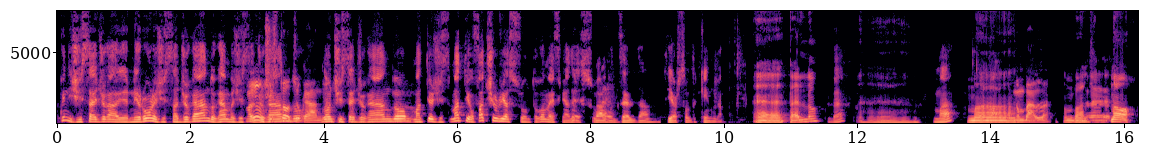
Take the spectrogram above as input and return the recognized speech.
quindi ci stai giocando Nerone ci sta giocando Gamba ci sta non giocando ci sto giocando non ci stai giocando no, no. Matteo, ci... Matteo facci un riassunto com'è fino adesso Vai. Zelda Tears of the Kingdom? Eh, bello Beh. Eh ma? Ma non balla? Non balla. Eh. No,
